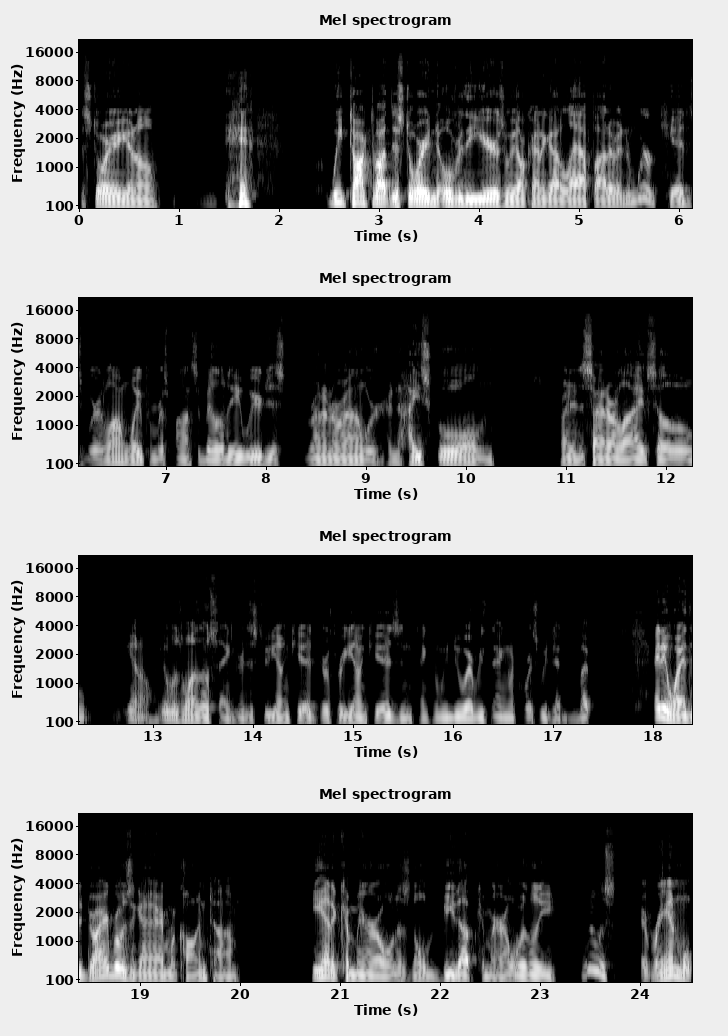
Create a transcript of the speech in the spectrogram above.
the story, you know, we talked about this story over the years. We all kind of got a laugh out of it. And we are kids. We are a long way from responsibility. We were just running around. We we're in high school and trying to decide our lives. So you know, it was one of those things. We are just two young kids or three young kids and thinking we knew everything. Of course we didn't. But anyway, the driver was a guy, I'm going to call him Tom. He had a Camaro and his an old beat up Camaro. Really, it was, it ran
